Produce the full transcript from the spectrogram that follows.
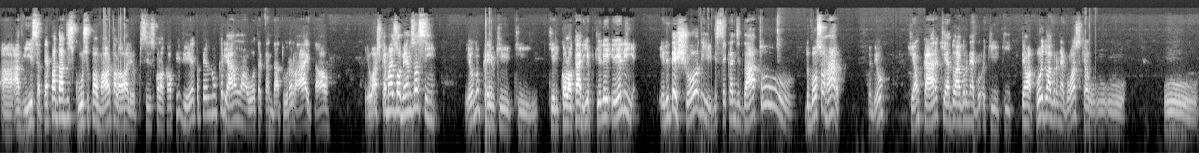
a, a vice, até para dar discurso para o Mauro e falar: olha, eu preciso colocar o Piveta para ele não criar uma outra candidatura lá e tal. Eu acho que é mais ou menos assim. Eu não creio que, que, que ele colocaria, porque ele, ele, ele deixou de, de ser candidato do Bolsonaro, entendeu? Que é um cara que é do agronegócio, que, que tem o apoio do agronegócio, que é o, o, o,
